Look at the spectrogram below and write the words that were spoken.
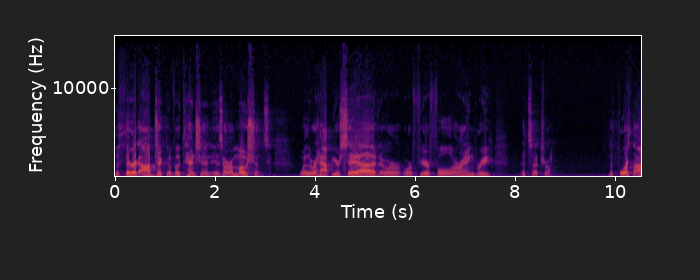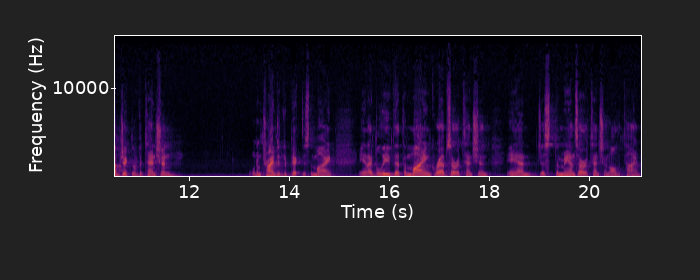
The third object of attention is our emotions, whether we're happy or sad or, or fearful or angry, etc. The fourth object of attention, what I'm trying to depict is the mind. And I believe that the mind grabs our attention and just demands our attention all the time.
